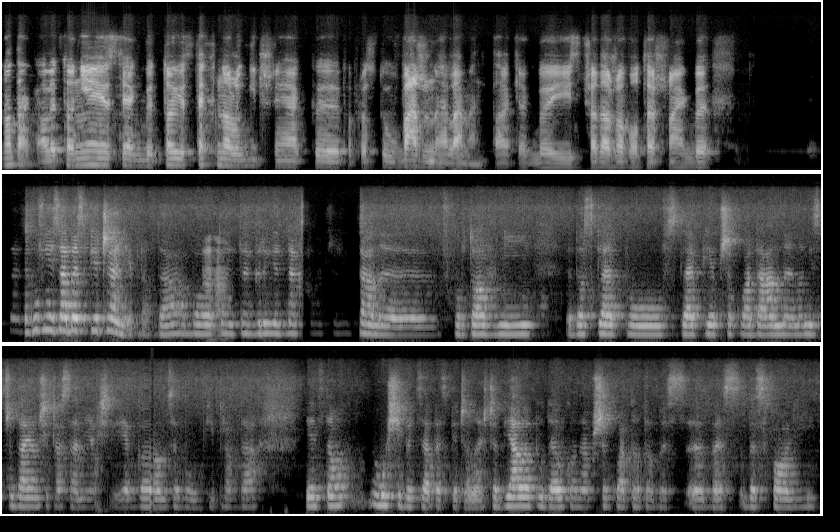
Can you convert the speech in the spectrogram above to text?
No tak, ale to nie jest jakby, to jest technologicznie jakby po prostu ważny element, tak, jakby i sprzedażowo też no jakby. To jest głównie zabezpieczenie, prawda, bo te, te, gry jednak są przerzucane w hurtowni, do sklepu, w sklepie przekładane, no nie sprzedają się czasami jak, jak gorące bułki, prawda, więc to musi być zabezpieczone. Jeszcze białe pudełko na przykład, no to bez, bez, bez folii,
